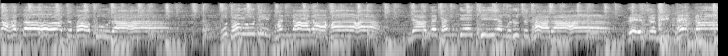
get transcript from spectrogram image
राहतो आत्मापुरा. उधळूनी भंडारा हा ज्ञान गंगेची अमृतधारा. रेशमी खेटा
